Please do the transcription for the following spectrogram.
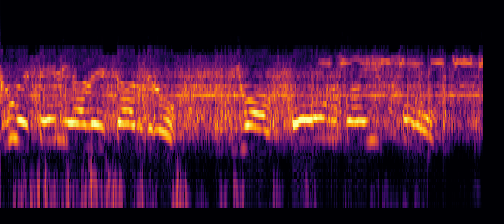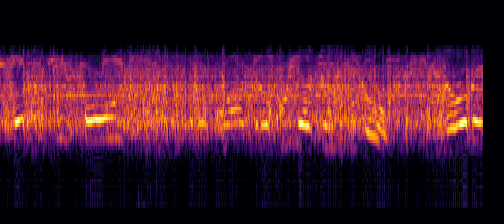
QSL Alessandro, you are 4 by 4, 4 qui a giusto, 9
